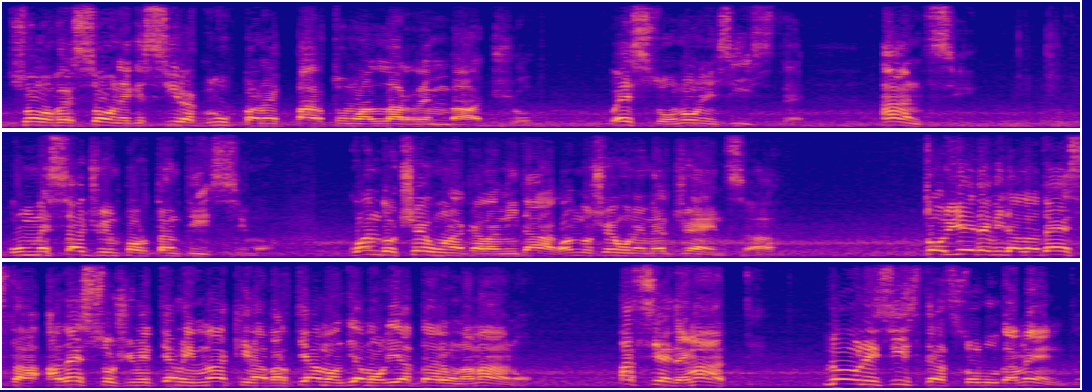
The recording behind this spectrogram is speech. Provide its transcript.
sono persone che si raggruppano e partono all'arrembaggio questo non esiste. Anzi, un messaggio importantissimo. Quando c'è una calamità, quando c'è un'emergenza, toglietevi dalla testa «adesso ci mettiamo in macchina, partiamo, andiamo lì a dare una mano». Ma siete matti! Non esiste assolutamente!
